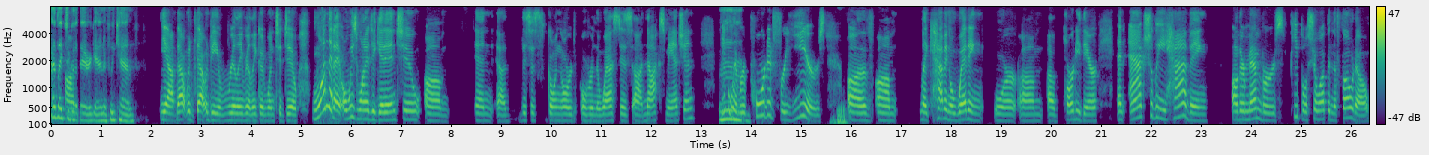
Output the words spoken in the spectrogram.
I'd like to um, go there again if we can. yeah that would that would be a really really good one to do. One that i always wanted to get into um, and uh, this is going over over in the west is uh, knox mansion. People have Mm, reported for years of um, like having a wedding or um, a party there and actually having other members people show up in the photo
